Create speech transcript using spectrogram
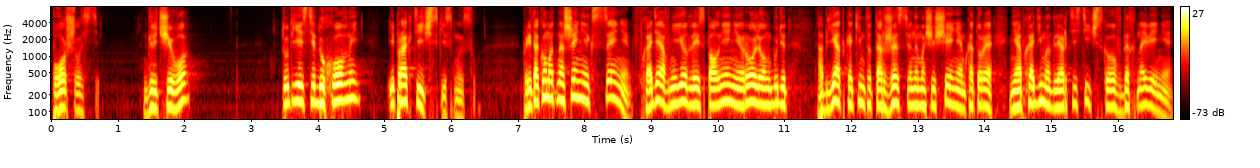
пошлости. Для чего? Тут есть и духовный, и практический смысл. При таком отношении к сцене, входя в нее для исполнения роли, он будет объят каким-то торжественным ощущением, которое необходимо для артистического вдохновения.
